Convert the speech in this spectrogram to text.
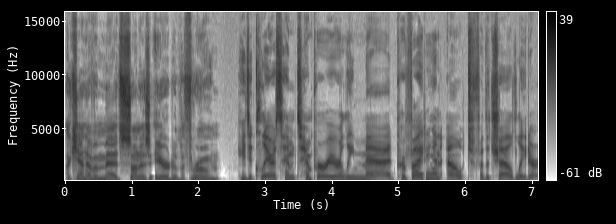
I can't have a mad son as heir to the throne. He declares him temporarily mad, providing an out for the child later.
